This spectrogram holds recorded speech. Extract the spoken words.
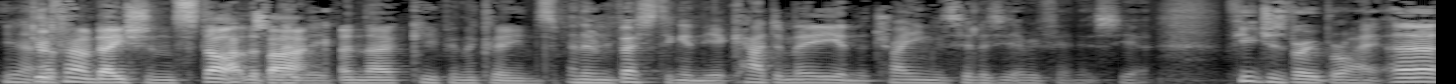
yeah, good uh, foundation, start at the absolutely. back, and they're keeping the cleans. and they're investing in the academy and the training facilities, everything. It's yeah, future's very bright. Uh,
